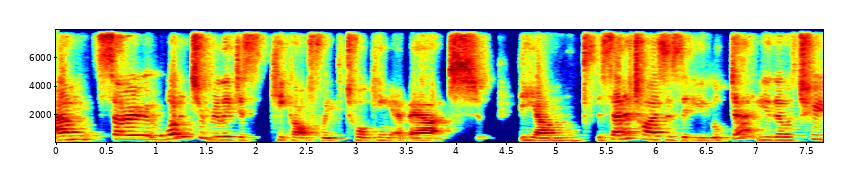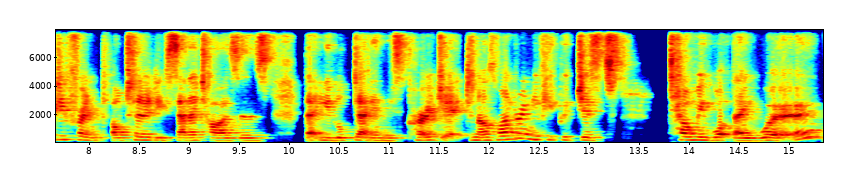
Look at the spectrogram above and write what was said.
Um, so, wanted to really just kick off with talking about the um, the sanitizers that you looked at. You, there were two different alternative sanitizers that you looked at in this project, and I was wondering if you could just tell me what they were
